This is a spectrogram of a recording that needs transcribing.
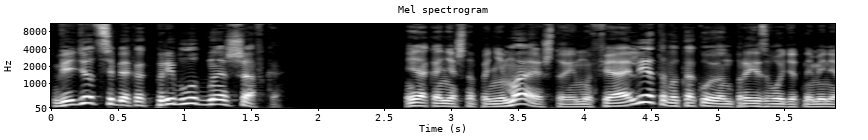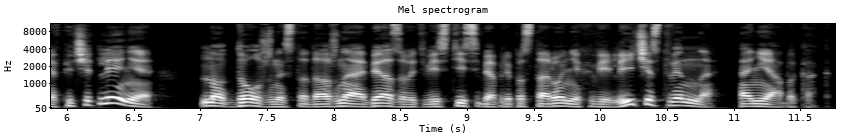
Ведет себя как приблудная шавка. Я, конечно, понимаю, что ему фиолетово, какое он производит на меня впечатление, но должность-то должна обязывать вести себя при посторонних величественно, а не абы как.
